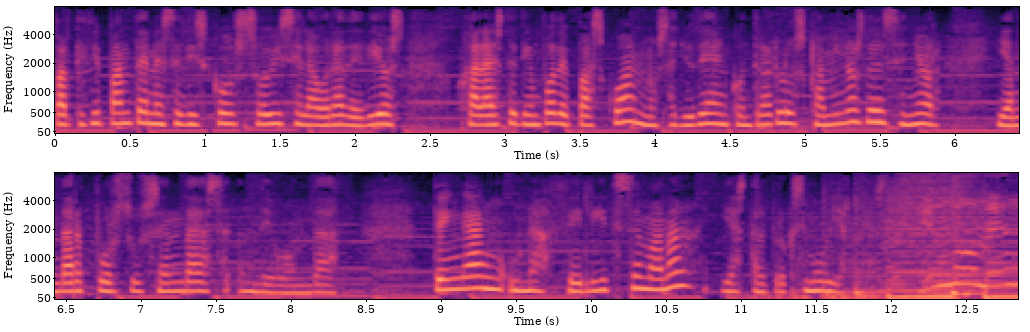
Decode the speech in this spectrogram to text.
participante en ese disco Sois el hora de Dios. Ojalá este tiempo de Pascua nos ayude a encontrar los caminos del Señor y andar por sus sendas de bondad. Tengan una feliz semana y hasta el próximo viernes.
